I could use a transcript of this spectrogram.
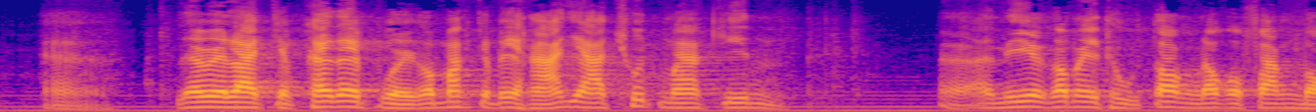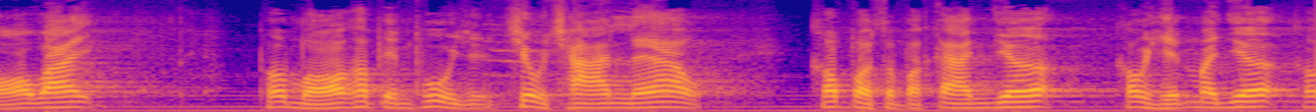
ำแล้วเวลาเจ็บไข้ได้ป่วยก็มักจะไปหายาชุดมากินอันนี้ก็ไม่ถูกต้องเราก็ฟังหมอไว้ เพราะหมอเขาเป็นผู้เชี่ยวชาญแล้ว เขาประสบการณ์เยอะ เขาเห็นมาเยอะเขา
